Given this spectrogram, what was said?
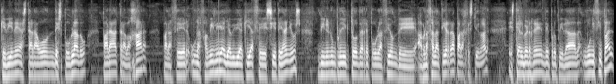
que viene hasta Aragón despoblado para trabajar, para hacer una familia, ya vive aquí hace siete años, vino en un proyecto de repoblación de Abraza la Tierra para gestionar este albergue de propiedad municipal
